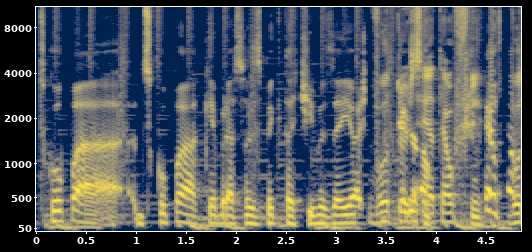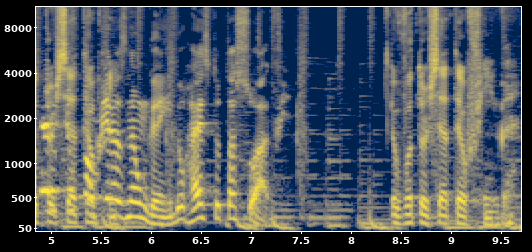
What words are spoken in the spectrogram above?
Desculpa, desculpa quebrar suas expectativas aí. Eu acho Vou torcer até o fim. Eu Vou torcer o até o fim. Palmeiras não ganhe. Do resto tá suave. Eu vou torcer até o fim, velho.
